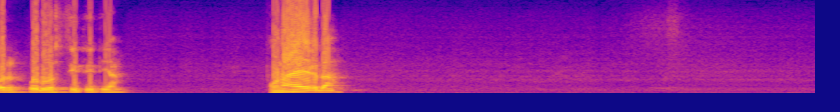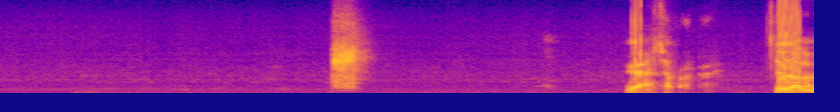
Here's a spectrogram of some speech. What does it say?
परत पूर्वस्थितीत या पुन्हा एकदा. अशा प्रकारे. हे झालं.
